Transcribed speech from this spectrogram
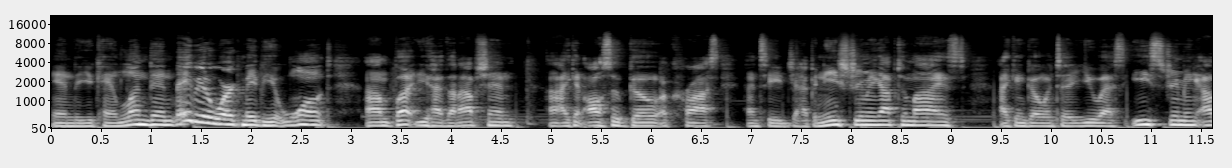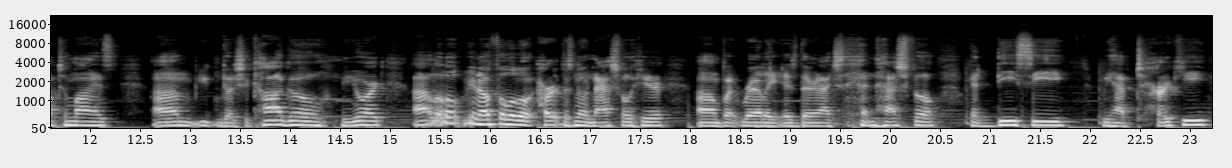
in the UK and London, maybe it'll work, maybe it won't, um, but you have that option. Uh, I can also go across and see Japanese streaming optimized. I can go into US East streaming optimized. Um, you can go to Chicago, New York. Uh, a little, you know, feel a little hurt. There's no Nashville here, um, but rarely is there actually a Nashville. We got DC, we have Turkey,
